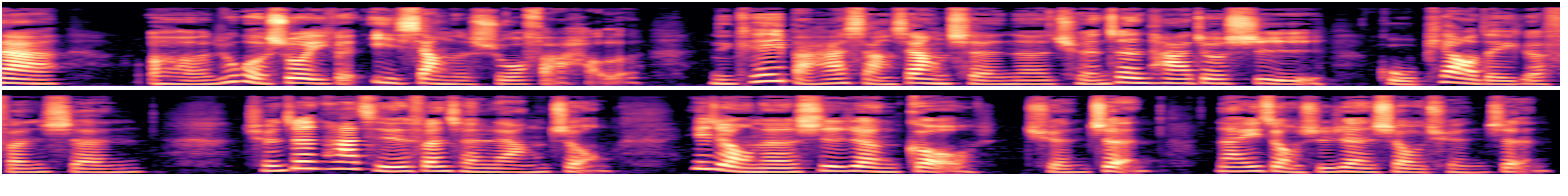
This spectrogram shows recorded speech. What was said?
那呃，如果说一个意向的说法好了，你可以把它想象成呢，权证它就是。股票的一个分身，权证它其实分成两种，一种呢是认购权证，那一种是认售权证。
